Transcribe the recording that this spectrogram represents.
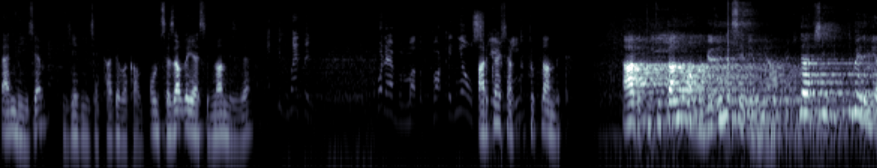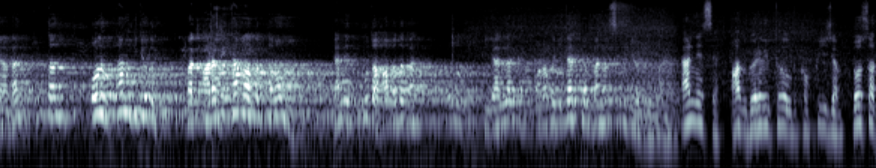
Ben de yiyeceğim. CJ diyecek hadi bakalım. Oğlum Sezer de gelsin lan scare Arkadaşlar tutuklandık. Abi tutuklandım ama gözünü seveyim ya. Bütün her şey gitti benim ya. Ben tutuklandım. Oğlum tam gidiyordum. Bak arabayı tam aldım tamam mı? Yani bu da havada ben. Oğlum ilerlerken araba giderken ben nasıl biniyorum ben? Her neyse. Abi görev iptal oldu. Kapıyı yiyeceğim. Dostlar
